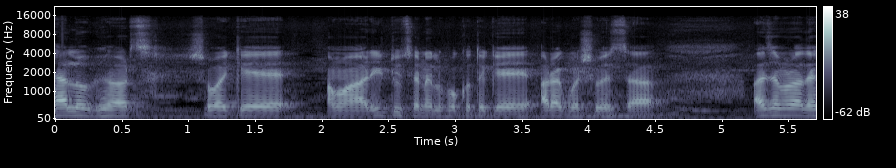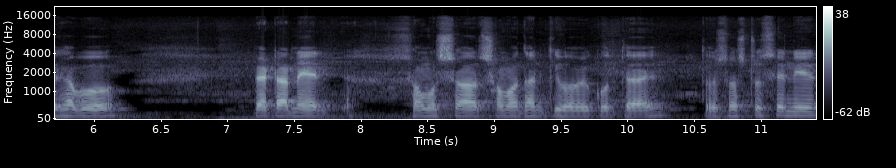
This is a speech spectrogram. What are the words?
হ্যালো ভিউয়ার্স, সবাইকে আমার ইউটিউব চ্যানেল পক্ষ থেকে আরও একবার শুভেচ্ছা। আজ আমরা দেখাবো প্যাটার্নের সমস্যার সমাধান কীভাবে করতে হয়। তো ষষ্ঠ শ্রেণির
